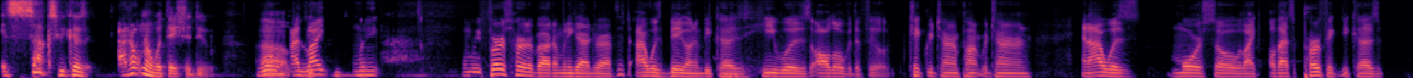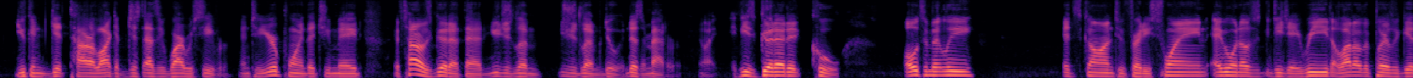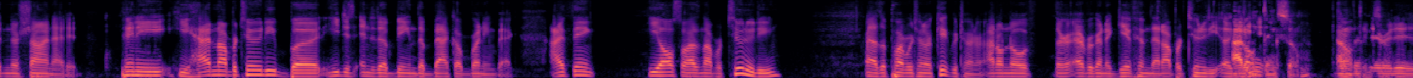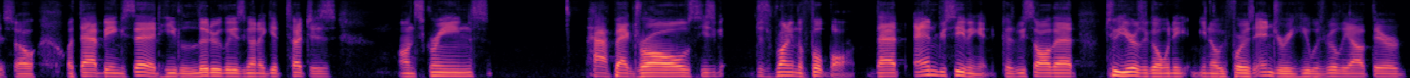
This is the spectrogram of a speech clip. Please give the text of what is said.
it sucks because I don't know what they should do. Well, Um, I like when he, when we first heard about him when he got drafted. I was big on him because he was all over the field, kick return, punt return, and I was more so like, oh, that's perfect because you can get Tyler Lockett just as a wide receiver. And to your point that you made, if Tyler's good at that, you just let him. You just let him do it. It doesn't matter. Like if he's good at it, cool. Ultimately, it's gone to Freddie Swain. Everyone else, DJ Reed. A lot of other players are getting their shine at it. Penny, he had an opportunity, but he just ended up being the backup running back. I think he also has an opportunity as a punt returner, kick returner. I don't know if they're ever going to give him that opportunity again. I don't think so. I don't think there so. it is. So with that being said, he literally is going to get touches on screens, halfback draws. He's just running the football that and receiving it because we saw that two years ago when he, you know, before his injury, he was really out there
